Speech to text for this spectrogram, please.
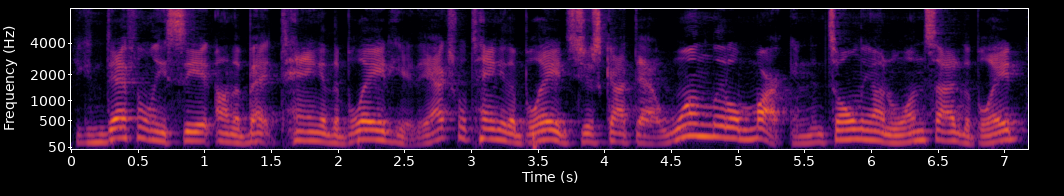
You can definitely see it on the tang of the blade here. The actual tang of the blade's just got that one little mark, and it's only on one side of the blade.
